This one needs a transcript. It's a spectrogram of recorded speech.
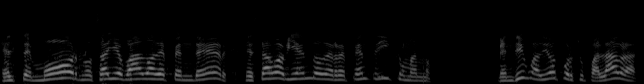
El temor nos ha llevado a depender. Estaba viendo de repente, hijo, mano, Bendigo a Dios por su palabra,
